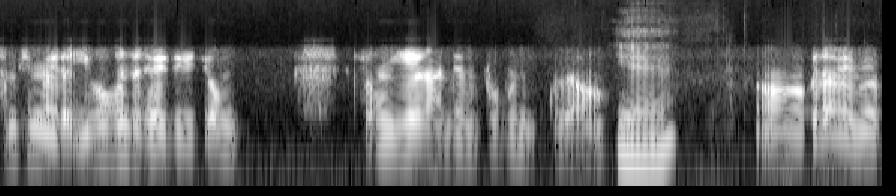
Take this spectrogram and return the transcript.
30명이다 이 부분도 저희들이 좀 조금 이해가 안 되는 부분이 있고요. 예. 어 그다음에 뭐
